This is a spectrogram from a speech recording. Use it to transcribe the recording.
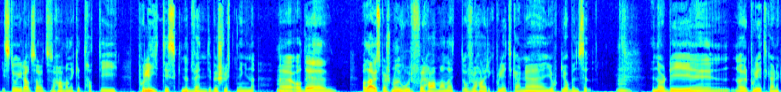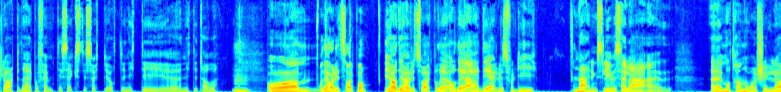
i stor grad så, så har man ikke tatt de politisk nødvendige beslutningene. Mm. Uh, og, det, og det er jo spørsmålet hvorfor har man et, hvorfor har ikke politikerne gjort jobben sin? Mm. Når, de, når politikerne klarte det her på 50-, 60-, 70-, 80-, 90, eh, 90-tallet. Mm. Og um, Og det har de et svar på? ja, de har et svar på det, og det er delvis fordi næringslivet selv er, må ta noe av skylda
